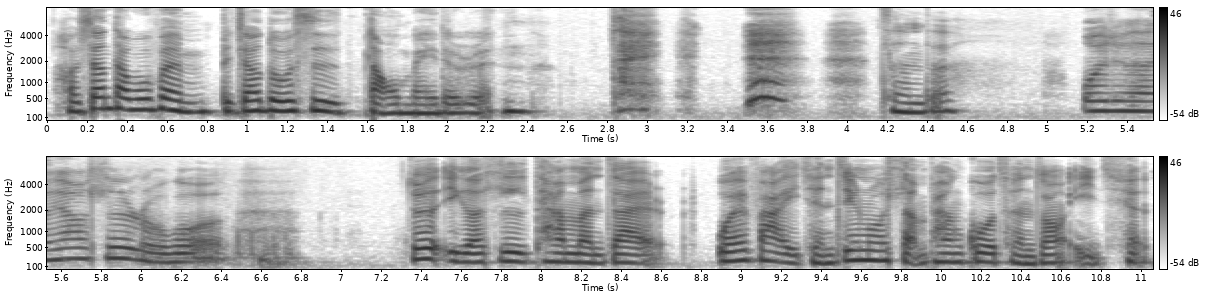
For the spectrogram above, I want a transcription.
好像大部分比较多是倒霉的人。对，真的，我觉得要是如果。就是一个是他们在违法以前进入审判过程中以前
